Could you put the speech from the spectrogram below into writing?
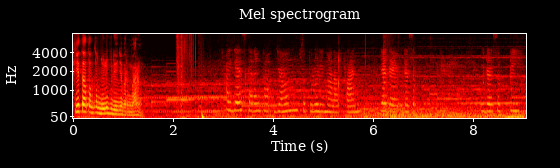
Kita tonton dulu videonya bareng-bareng. Hai guys, sekarang jam 10.58 Ya deh, udah sepi Udah sepi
